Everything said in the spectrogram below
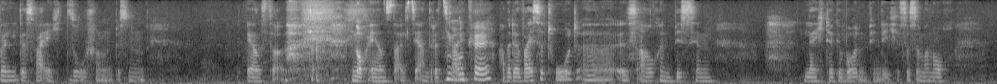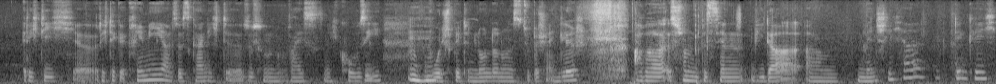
weil das war echt so schon ein bisschen ernster, noch ernster als die andere zwei. Okay. Aber der weiße Tod äh, ist auch ein bisschen leichter geworden, finde ich. Es ist immer noch richtig, äh, richtige Krimi, also ist gar nicht äh, süß und weiß, nicht cozy, mhm. obwohl es spielt in London und ist typisch Englisch. Aber ist schon ein bisschen wieder ähm, menschlicher, denke ich.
